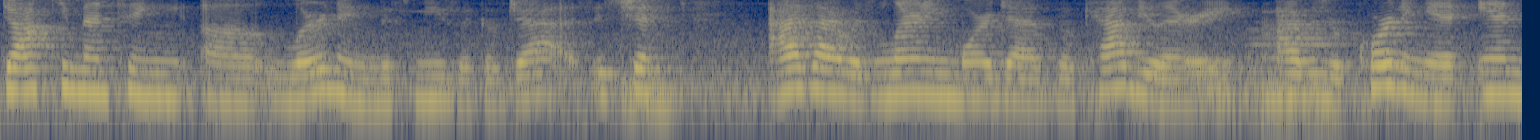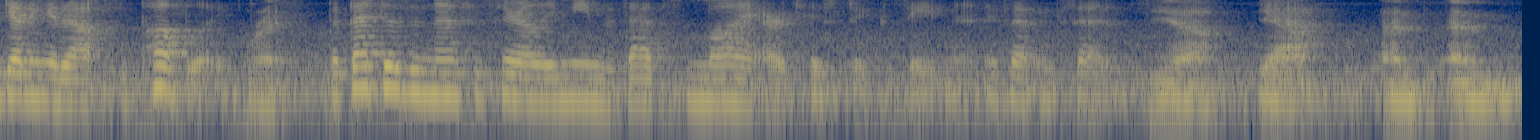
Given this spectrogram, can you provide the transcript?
Documenting uh, learning this music of jazz. It's just as I was learning more jazz vocabulary, I was recording it and getting it out to the public. Right. But that doesn't necessarily mean that that's my artistic statement, if that makes sense. Yeah. Yeah. And and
